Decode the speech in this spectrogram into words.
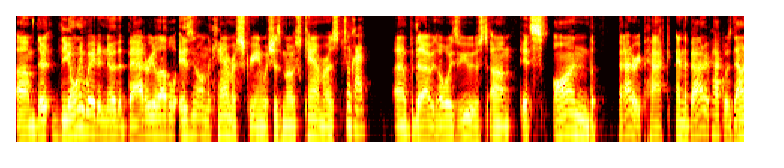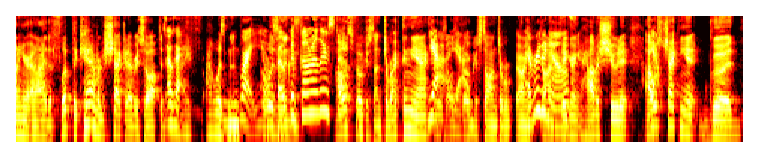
um the the only way to know the battery level isn't on the camera screen which is most cameras okay. uh, that i would always used um it's on the battery pack and the battery pack was down here and i had to flip the camera to check it every so often Okay. i, I wasn't Right. I You were in focused on other stuff. I was focused on directing the actors. Yeah, I was yeah. focused on, on, Everything on else. figuring how to shoot it. I Yeah. was checking it good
